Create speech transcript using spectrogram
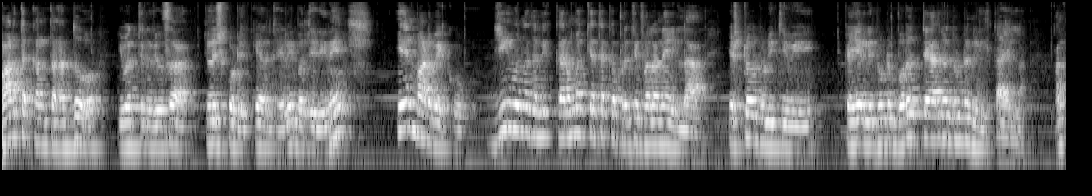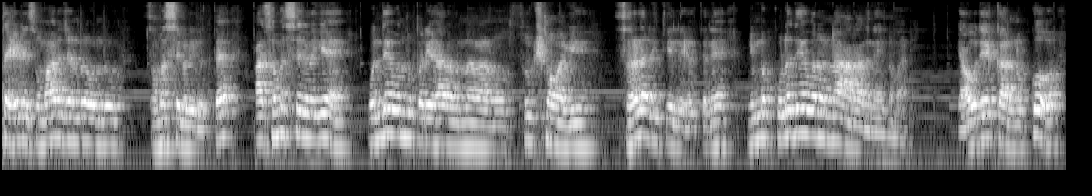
ಮಾಡ್ತಕ್ಕಂತಹದ್ದು ಇವತ್ತಿನ ದಿವಸ ತಿಳಿಸ್ಕೊಡ್ಲಿಕ್ಕೆ ಅಂತ ಹೇಳಿ ಬಂದಿದ್ದೀನಿ. ಏನು ಮಾಡಬೇಕು? ಜೀವನದಲ್ಲಿ ಕರ್ಮಕ್ಕೆ ತಕ್ಕ ಪ್ರತಿಫಲನೇ ಇಲ್ಲ. ಎಷ್ಟೋ ದುಡಿತೀವಿ. ಕೈಯಲ್ಲಿ ದುಡ್ಡು ಬರುತ್ತೆ, ಆದರೆ ದುಡ್ಡು ನಿಲ್ತಾ ಇಲ್ಲ ಅಂತ ಹೇಳಿ ಸುಮಾರು ಜನರ ಒಂದು ಸಮಸ್ಯೆಗಳಿರುತ್ತೆ. ಆ ಸಮಸ್ಯೆಗಳಿಗೆ ಒಂದೇ ಒಂದು ಪರಿಹಾರವನ್ನು ನಾನು ಸೂಕ್ಷ್ಮವಾಗಿ ಸರಳ ರೀತಿಯಲ್ಲಿ ಹೇಳ್ತೇನೆ, ನಿಮ್ಮ ಕುಲದೇವರನ್ನು ಆರಾಧನೆಯನ್ನು ಮಾಡಿ. ಯಾವುದೇ ಕಾರಣಕ್ಕೂ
